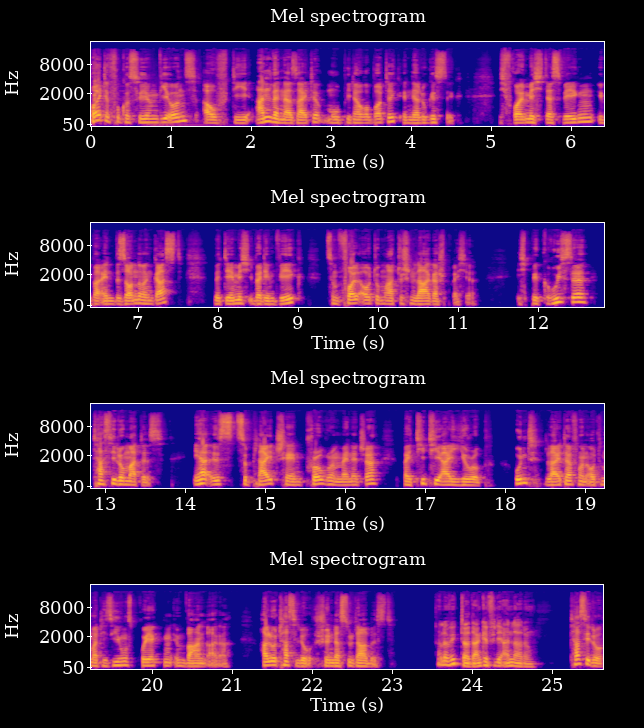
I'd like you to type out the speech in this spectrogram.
Heute fokussieren wir uns auf die Anwenderseite mobiler Robotik in der Logistik. Ich freue mich deswegen über einen besonderen Gast, mit dem ich über den Weg zum vollautomatischen Lager spreche. Ich begrüße Tassilo Mattes. Er ist Supply Chain Program Manager bei TTI Europe und Leiter von Automatisierungsprojekten im Warenlager. Hallo Tassilo, schön, dass du da bist. Hallo Victor, danke für die Einladung. Tassilo,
